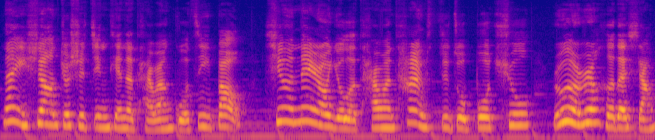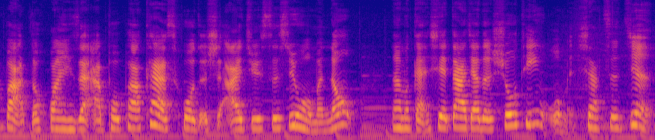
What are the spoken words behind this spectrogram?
那以上就是今天的台湾国际报新闻内容，由了台湾 Times 制作播出。如果有任何的想法，都欢迎在 Apple Podcast 或者是 IG 私信我们哦。那么感谢大家的收听，我们下次见。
